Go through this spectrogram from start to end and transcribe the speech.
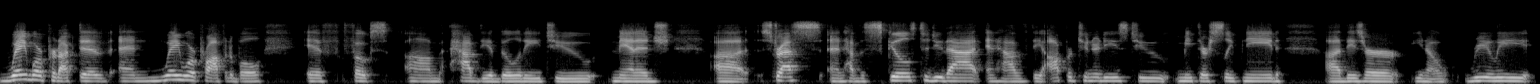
way more productive and way more profitable if folks um, have the ability to manage uh, stress and have the skills to do that and have the opportunities to meet their sleep need. Uh, these are, you know, really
